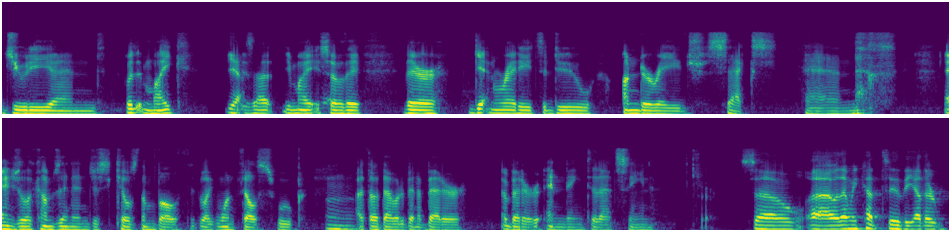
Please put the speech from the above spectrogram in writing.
Judy and was it Mike? yeah Is that you might so they they're getting ready to do underage sex and Angela comes in and just kills them both like one fell swoop. Mm, I thought that would have been a better a better ending to that scene. So uh, then we cut to the other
